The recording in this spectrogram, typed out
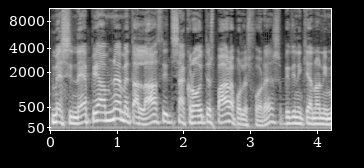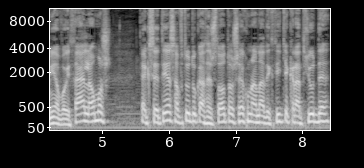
με συνέπεια, ναι, με τα λάθη, τις ακρότητες πάρα πολλές φορές, επειδή είναι και η ανωνυμία βοηθάει, αλλά όμως εξαιτίας αυτού του καθεστώτος έχουν αναδειχθεί και κρατιούνται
